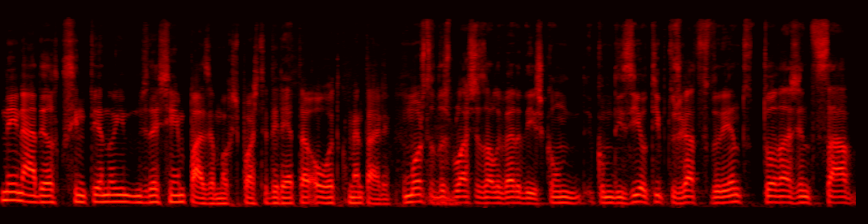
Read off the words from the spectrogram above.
nem nada, eles que se entendam e nos deixem em paz. É uma resposta direta ao outro comentário. O monstro das bolachas Oliveira diz: como, como dizia o tipo dos gato fedorento, toda a gente sabe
